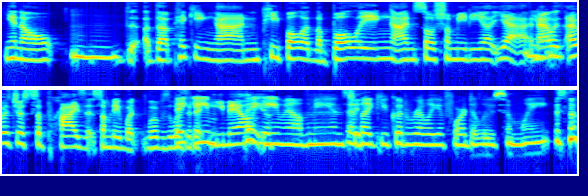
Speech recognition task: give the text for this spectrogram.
you know, the, the picking on people and the bullying on social media. Yeah, and I was I was just surprised that somebody what, what was was it an email? They you? emailed me and said To- like you could really afford to lose some weight. So,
